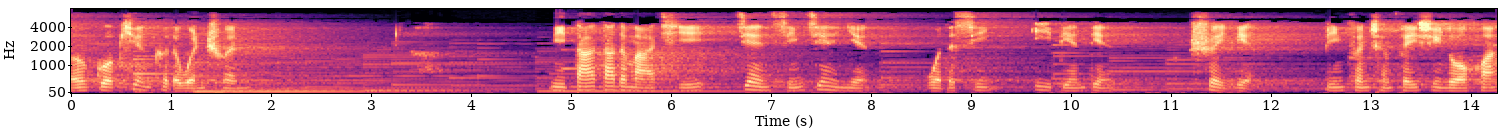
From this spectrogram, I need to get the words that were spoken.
而过片刻的温存。你哒哒的马蹄渐行渐远，我的心一点点碎裂，缤纷成飞絮落花，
